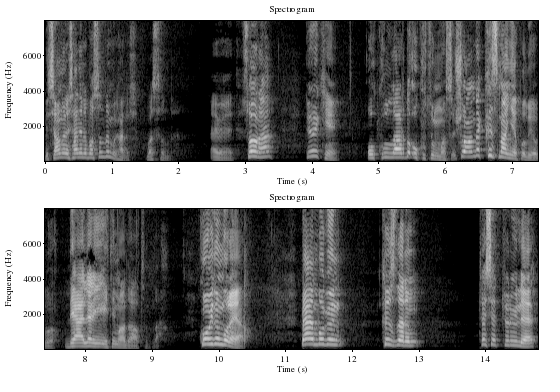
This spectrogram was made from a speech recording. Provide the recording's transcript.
Lisan-ı basıldı mı kardeşim? Basıldı. Evet. Sonra diyor ki okullarda okutulması. Şu anda kısmen yapılıyor bu. Değerler eğitimi adı altında. Koydum buraya. Ben bugün kızlarım tesettürüyle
